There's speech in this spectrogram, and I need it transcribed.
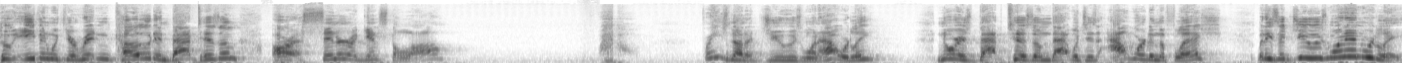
who even with your written code and baptism are a sinner against the law? Wow. For he's not a Jew who's one outwardly, nor is baptism that which is outward in the flesh, but he's a Jew who's one inwardly.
